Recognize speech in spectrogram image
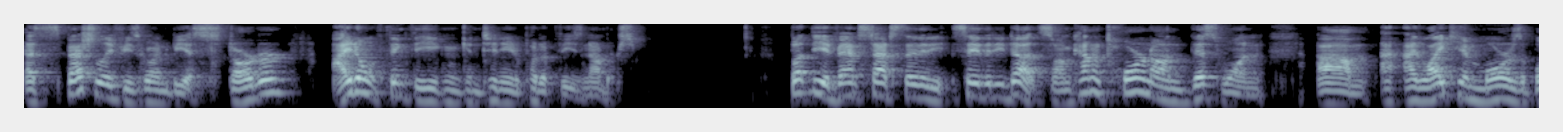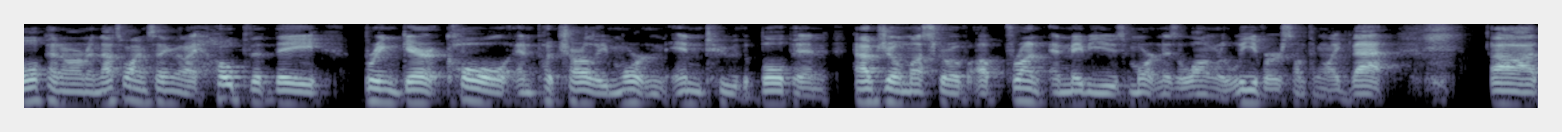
especially if he's going to be a starter, I don't think that he can continue to put up these numbers. But the advanced stats say that he, say that he does. So I'm kind of torn on this one. Um, I, I like him more as a bullpen arm, and that's why I'm saying that I hope that they bring Gerrit Cole and put Charlie Morton into the bullpen, have Joe Musgrove up front, and maybe use Morton as a long reliever or something like that. Uh,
